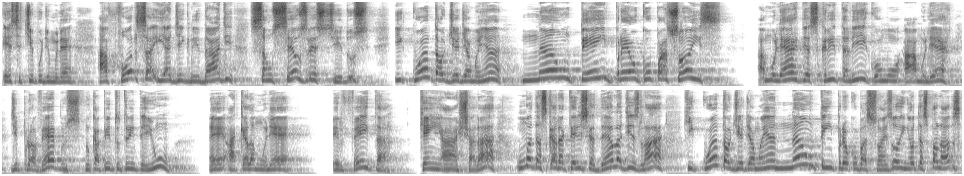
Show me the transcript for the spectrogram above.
esse tipo de mulher, a força e a dignidade são seus vestidos, e quanto ao dia de amanhã, não tem preocupações. A mulher descrita ali como a mulher de Provérbios, no capítulo 31, é aquela mulher perfeita, quem a achará? Uma das características dela diz lá que quanto ao dia de amanhã não tem preocupações, ou em outras palavras,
